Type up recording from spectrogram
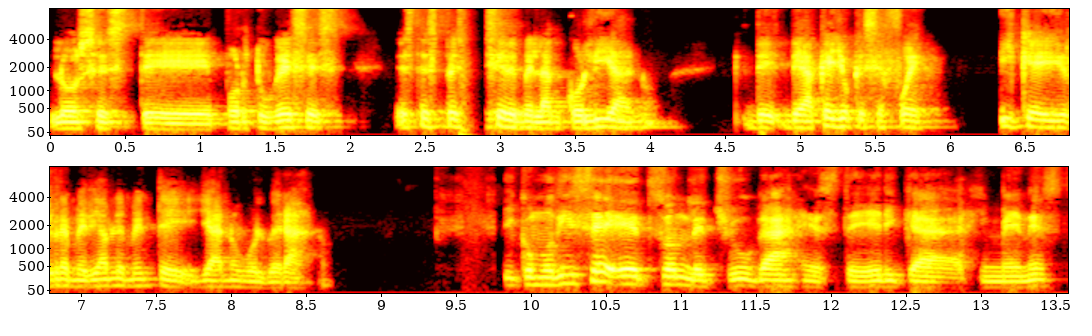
los este, portugueses, esta especie de melancolía, ¿no? De, aquello que se fue y que irremediablemente ya no volverá. Y como dice Edson Lechuga, este, Erika Jiménez,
